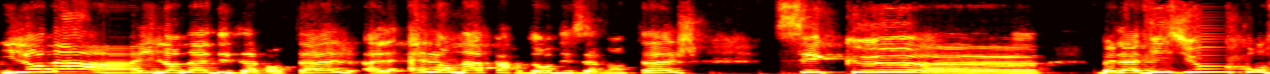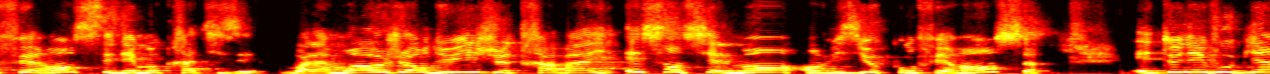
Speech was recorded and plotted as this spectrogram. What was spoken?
il en a, hein. il en a des avantages. Elle, en a, pardon, des avantages. C'est que ben, la visioconférence s'est Voilà, moi aujourd'hui, je travaille essentiellement en visioconférence. Et tenez-vous bien,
